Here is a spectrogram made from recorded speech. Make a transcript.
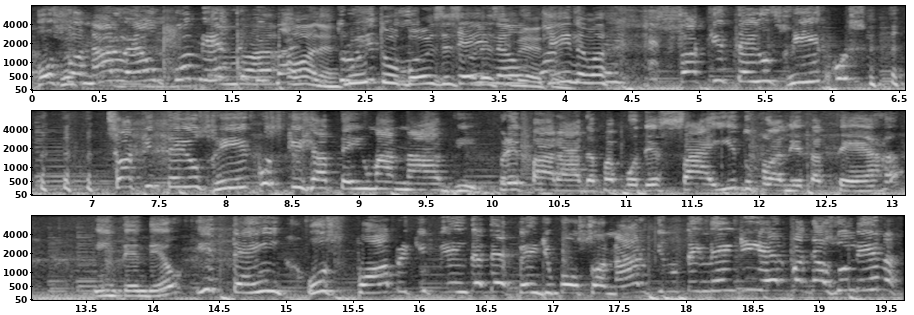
Bolsonaro é um cometa que vai Olha, destruir muito bom esse esclarecimento. Quem não, quem não... Só que tem os ricos, só que tem os ricos que já tem uma nave preparada para poder sair do planeta Terra, entendeu? E tem os pobres que ainda dependem do Bolsonaro, que não tem nem dinheiro para gasolina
